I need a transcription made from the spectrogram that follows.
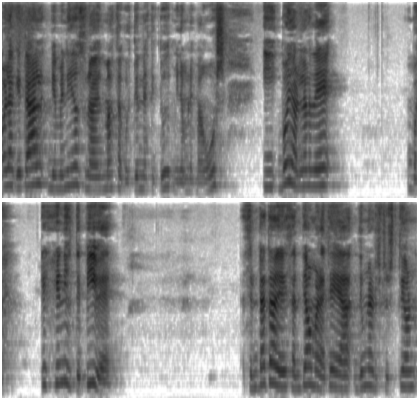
Hola, ¿qué tal? Bienvenidos una vez más a Cuestión de Actitud. Mi nombre es Maush y voy a hablar de... Bueno, qué genio este pibe. Se trata de Santiago Maratea, de una restricción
